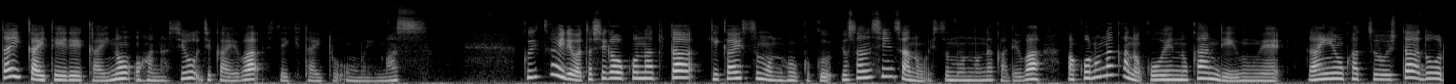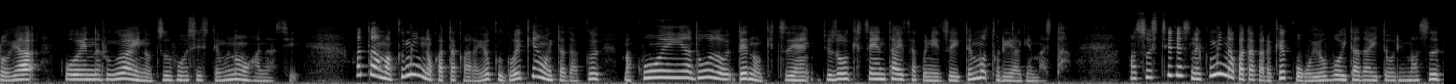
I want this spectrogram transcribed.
第1回定例会のお話を次回はしていきたいと思います。区議会で私が行った議会質問の報告、予算審査の質問の中では、まあ、コロナ禍の公園の管理運営、LINE を活用した道路や公園の不具合の通報システムのお話、あとはまあ区民の方からよくご意見をいただく、まあ、公園や道路での喫煙、受動喫煙対策についても取り上げました。まあ、そしてですね、区民の方から結構ご要望いただいております、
